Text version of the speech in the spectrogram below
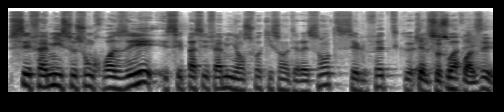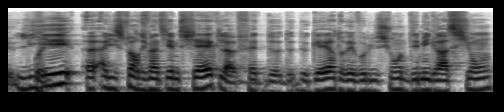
Ces familles se sont croisées, et c'est pas ces familles en soi qui sont intéressantes, c'est le fait qu'elles Qu'elles se sont croisées. liées euh, à l'histoire du XXe siècle, faite de, de, de guerres, de révolutions, d'émigrations,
